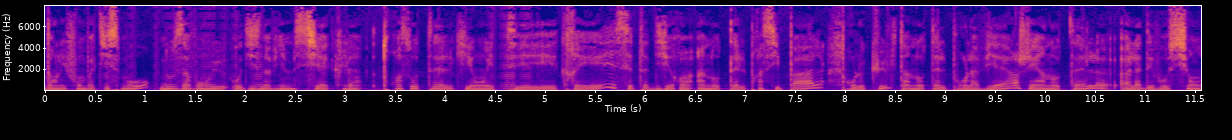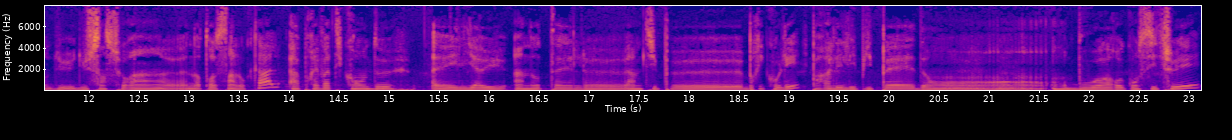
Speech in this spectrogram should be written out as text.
dans les fonds baptismaux. Nous avons eu au XIXe siècle trois hôtels qui ont été créés, c'est-à-dire un hôtel principal pour le culte, un hôtel pour la Vierge et un hôtel à la dévotion du, Saint-Serin, euh, notre saint local. Après Vatican II, euh, il y a eu un hôtel un petit peu bricolé, parallélépipède en, en bois reconstitué,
